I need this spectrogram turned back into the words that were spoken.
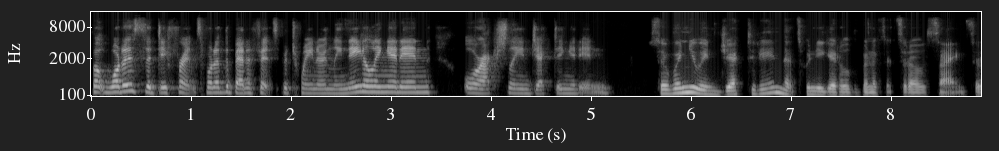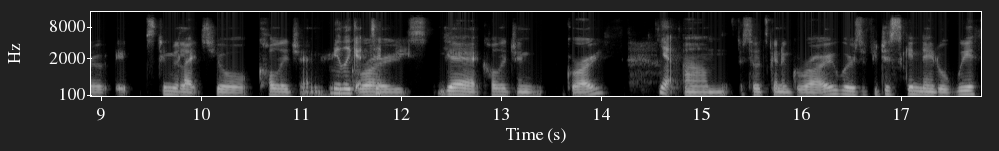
But what is the difference? What are the benefits between only needling it in or actually injecting it in? So when you inject it in, that's when you get all the benefits that I was saying. So it stimulates your collagen. Really grows. To- yeah, collagen growth. Yeah. Um, so it's going to grow. Whereas if you just skin needle with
